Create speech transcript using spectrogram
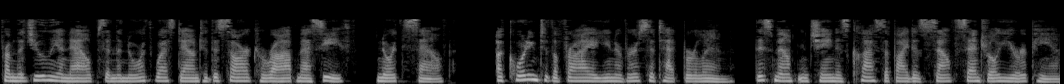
from the Julian Alps in the northwest down to the Šar-Korab Massif, north-south. According to the Freie Universität Berlin, this mountain chain is classified as South Central European.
